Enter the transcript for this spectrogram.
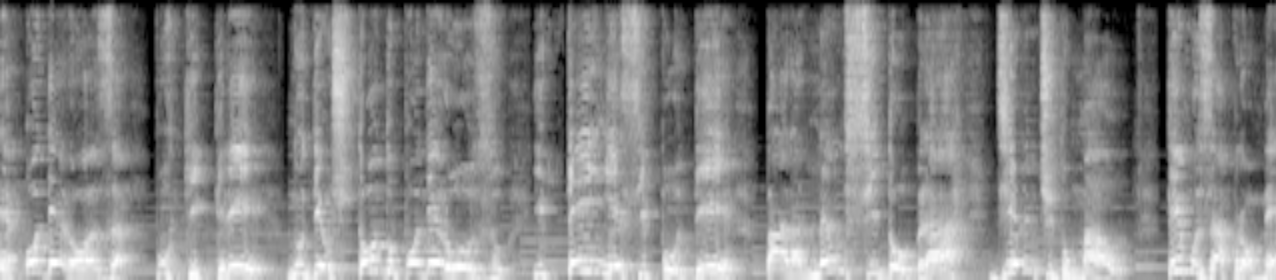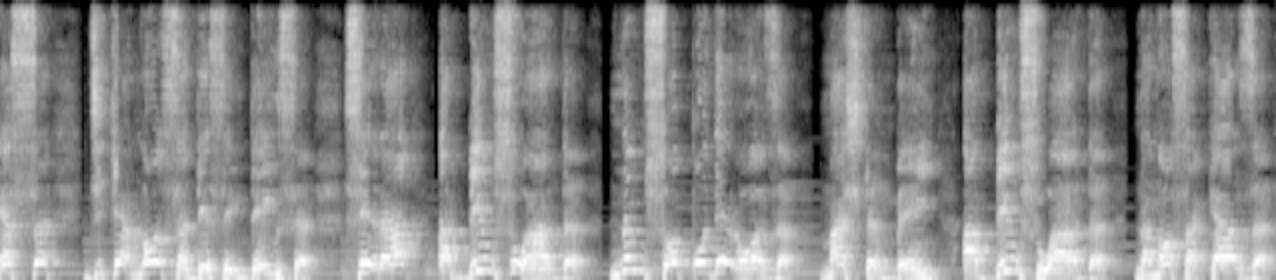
é poderosa porque crê no Deus Todo-Poderoso e tem esse poder para não se dobrar diante do mal. Temos a promessa de que a nossa descendência será abençoada, não só poderosa, mas também abençoada na nossa casa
